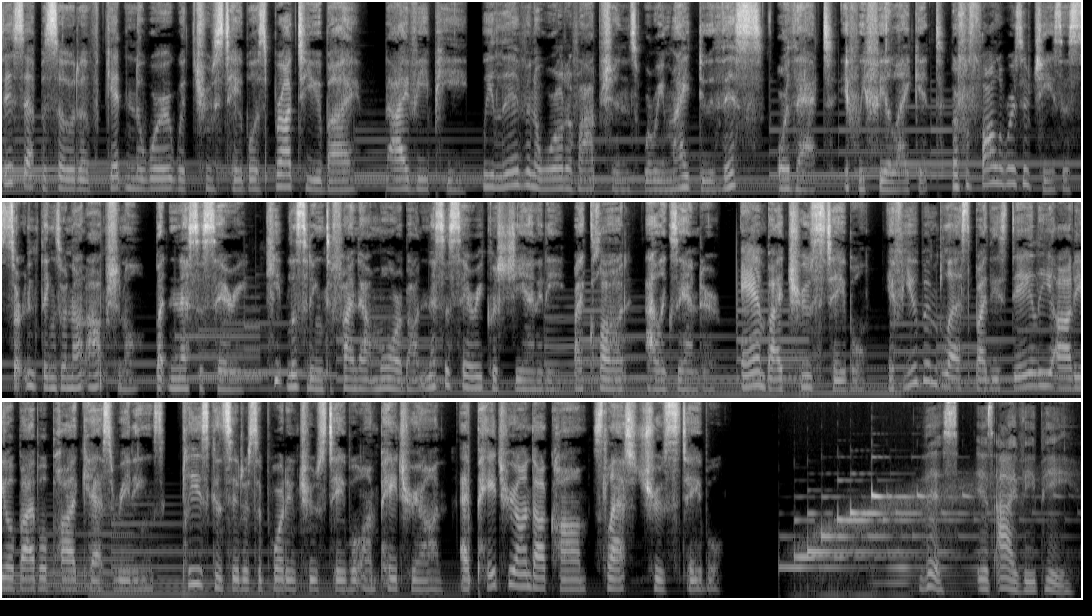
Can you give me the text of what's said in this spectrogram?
This episode of Get in the Word with Truth's Table is brought to you by IVP. We live in a world of options where we might do this or that if we feel like it. But for followers of Jesus, certain things are not optional, but necessary. Keep listening to find out more about Necessary Christianity by Claude Alexander and by Truth's Table. If you've been blessed by these daily audio Bible podcast readings, please consider supporting Truth's Table on Patreon at patreon.com slash truthstable. This is IVP.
